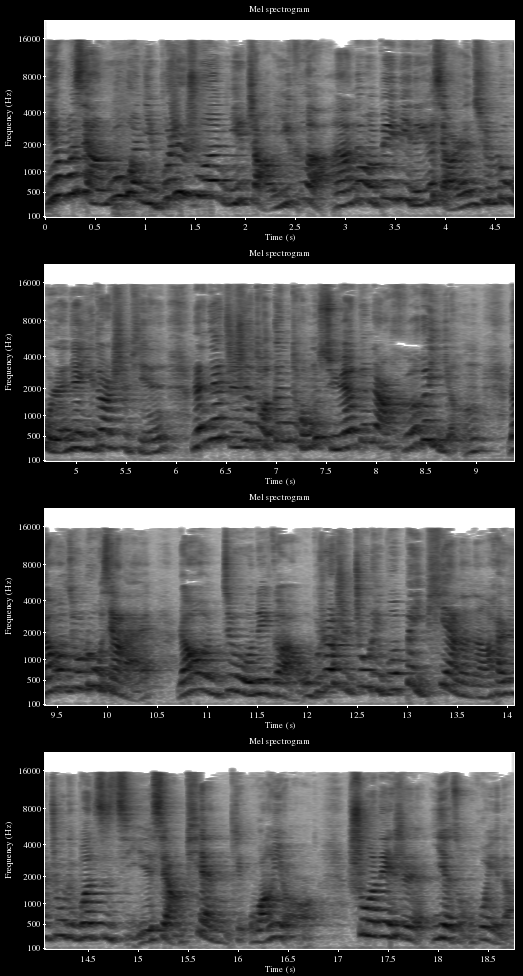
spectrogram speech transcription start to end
你要不想，如果你不是说你找一个啊那么卑鄙的一个小人去录人家一段视频，人家只是同跟同学跟那儿合个影，然后就录下来，然后就那个我不知道是周立波被骗了呢，还是周立波自己想骗这个网友，说那是夜总会的。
